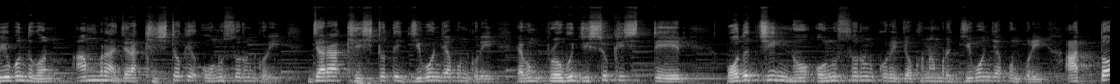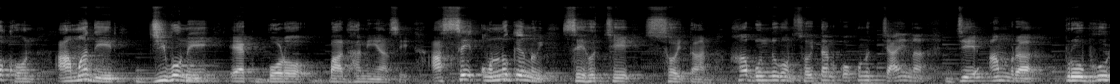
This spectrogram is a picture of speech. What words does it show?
প্রিয় বন্ধুগণ, আমরা যারা খ্রিস্টকে অনুসরণ করি, যারা খ্রিস্টতে জীবনযাপন করি এবং প্রভু যীশু খ্রিস্টের পদচিহ্ন অনুসরণ করে যখন আমরা জীবনযাপন করি, আর তখন আমাদের জীবনে এক বড় বাধা নিয়ে আসে। আর সে অন্য কেউ নয়, সে হচ্ছে শয়তান। হ্যাঁ বন্ধুগণ, শয়তান কখনো চায় না যে আমরা প্রভুর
